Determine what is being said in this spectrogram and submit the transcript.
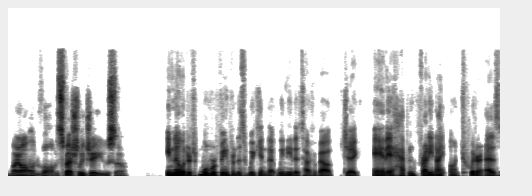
by all involved, especially Jey Uso. You know, there's one more thing from this weekend that we need to talk about, Jake, and it happened Friday night on Twitter as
